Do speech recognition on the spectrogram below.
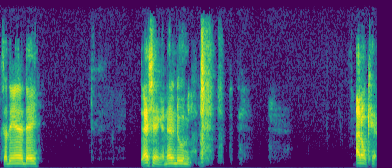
So at the end of the day, that shit ain't got nothing to do with me. I don't care.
